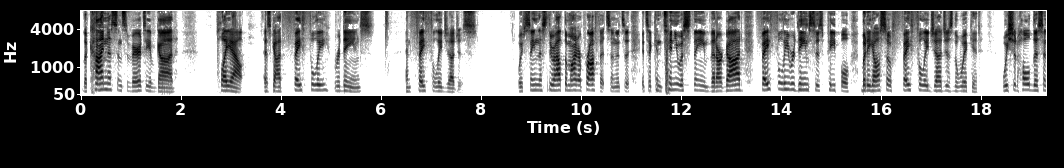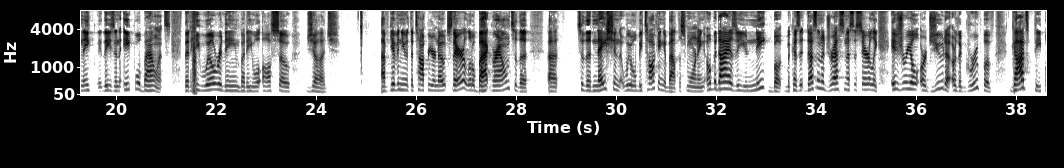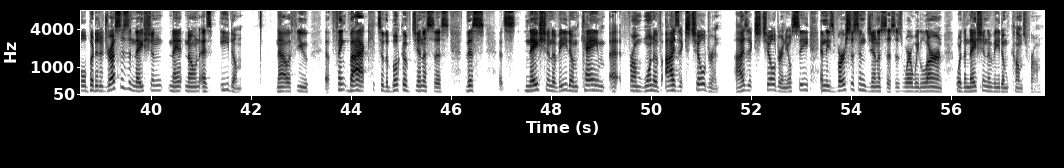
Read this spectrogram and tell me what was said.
the kindness and severity of God play out as God faithfully redeems and faithfully judges. We've seen this throughout the minor prophets, and it's a, it's a continuous theme that our God faithfully redeems his people, but he also faithfully judges the wicked. We should hold this in, these in equal balance that he will redeem, but he will also judge. I've given you at the top of your notes there a little background to the, uh, to the nation that we will be talking about this morning, Obadiah is a unique book because it doesn't address necessarily Israel or Judah or the group of God's people, but it addresses a nation na- known as Edom. Now, if you uh, think back to the book of Genesis, this nation of Edom came uh, from one of Isaac's children. Isaac's children. You'll see in these verses in Genesis is where we learn where the nation of Edom comes from.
